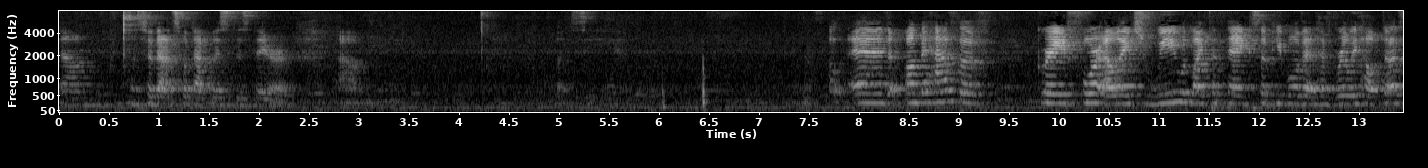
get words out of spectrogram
Um, so that's what that list is there. Um, let's see. Oh, and on behalf of grade 4 LH, we would like to thank some people that have really helped us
